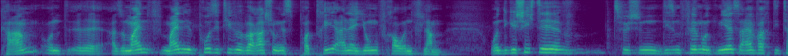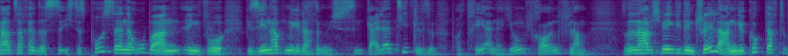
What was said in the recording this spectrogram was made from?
kam. Und äh, also mein, meine positive Überraschung ist Porträt einer jungen Frau in Flammen. Und die Geschichte zwischen diesem Film und mir ist einfach die Tatsache, dass ich das Poster in der U-Bahn irgendwo gesehen habe und mir gedacht habe, das ist ein geiler Titel, so Porträt einer jungen Frau in Flammen. So, dann habe ich mir irgendwie den Trailer angeguckt, dachte,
